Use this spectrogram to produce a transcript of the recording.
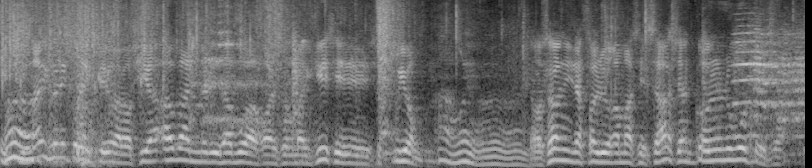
et qui Ouais, ouais. mangent les collecteurs. Alors, si avant de les avoir, on les a mangés, c'est c'est couillon. Ah ouais, ouais, ouais. Alors, ça, il a fallu ramasser ça. C'est encore une nouveauté, ça.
